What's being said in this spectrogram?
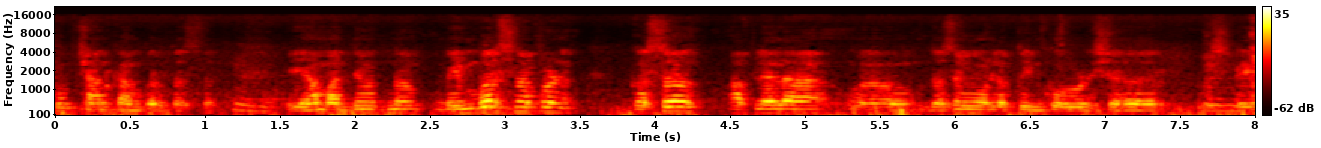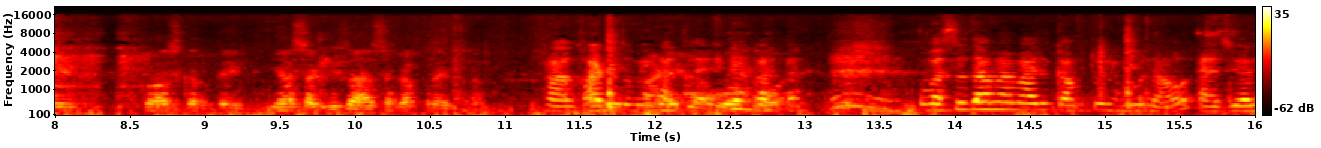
खूप छान काम करत असतात. या माध्यमातून मेंबर्सना पण कसं आपल्याला जसं मी म्हटलं पिनकोड शहर स्टेट क्रॉस करते यासाठीचा हा सगळा प्रयत्न. हो, हो, हो. Vasudha ma'am I come to you now as your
